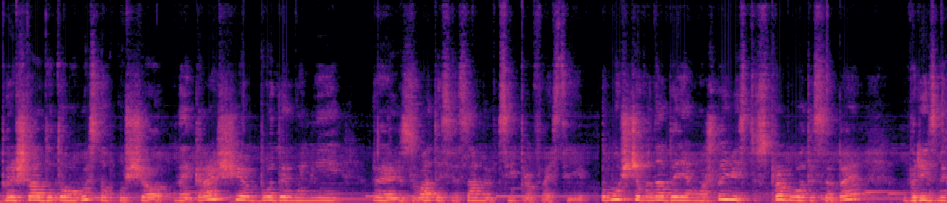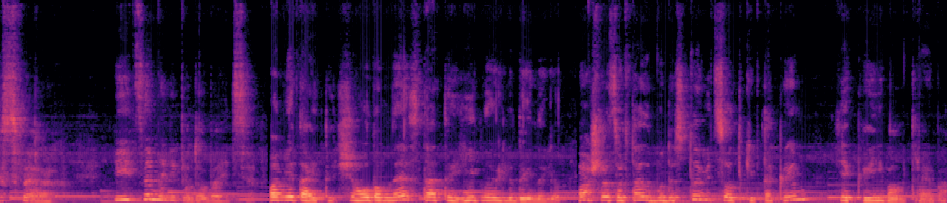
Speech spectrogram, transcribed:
прийшла до того висновку, що найкраще буде мені реалізуватися саме в цій професії, тому що вона дає можливість спробувати себе в різних сферах. І це мені подобається. Пам'ятайте, що головне стати гідною людиною. Ваш результат буде 100% таким, який вам треба.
